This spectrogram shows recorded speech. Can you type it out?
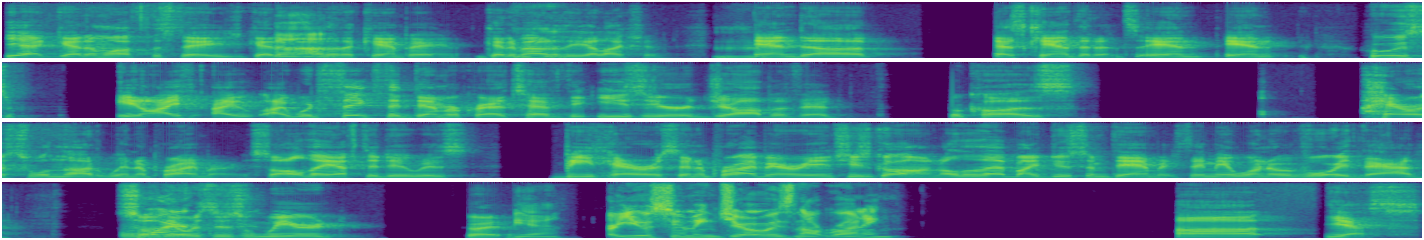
Yeah, get them off the stage, get them uh-huh. out of the campaign, get them mm-hmm. out of mm-hmm. the election, mm-hmm. and uh, as candidates. And and who's you know I, I I would think the Democrats have the easier job of it because Harris will not win a primary. So all they have to do is beat Harris in a primary, and she's gone. Although that might do some damage. They may want to avoid that. So Why? there was this weird. Yeah. Are you assuming Joe is not running? Uh, yes.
